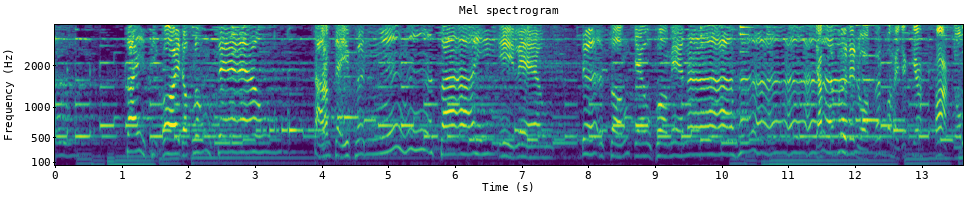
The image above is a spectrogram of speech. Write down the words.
งใส่สิคอยดอกลงแซวตามใจเพิ่นสายแล้ว เด้อสองแก้วพ่อแม่นาจับตะมือได้ดอกเงินมาให้จักเชียภาคจม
